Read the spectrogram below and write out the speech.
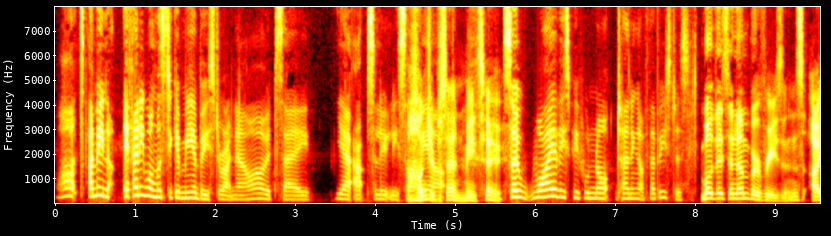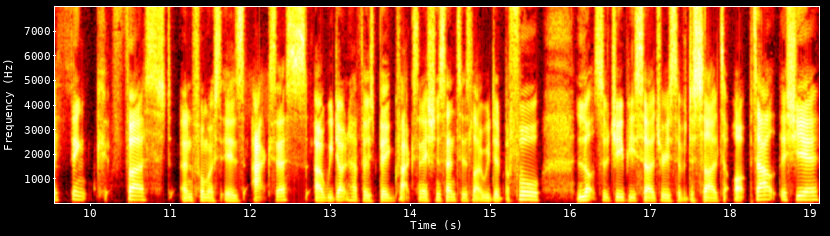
What? I mean, if anyone was to give me a booster right now, I would say yeah, absolutely. Hundred percent, me too. So why are these people not turning up for their boosters? Well, there's a number of reasons. I think first and foremost is access. Uh, we don't have those big vaccination centres like we did before. Lots of GP surgeries have decided to opt out this year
